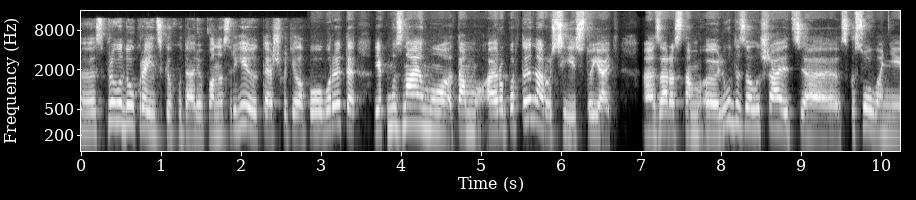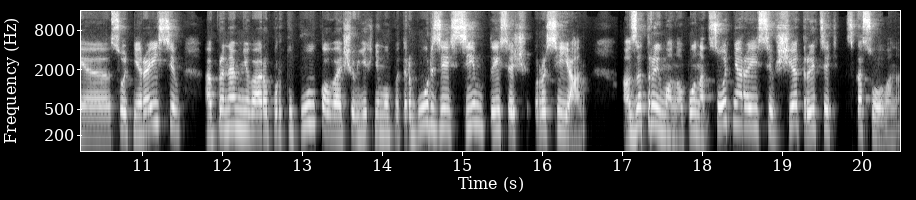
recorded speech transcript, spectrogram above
Е, З приводу українських ударів, пане Сергію, теж хотіла поговорити. Як ми знаємо, там аеропорти на Росії стоять. Зараз там е, люди залишаються, скасовані сотні рейсів. Принаймні в аеропорту Пулкове, що в їхньому Петербурзі, 7 тисяч росіян. Затримано понад сотня рейсів, ще 30 скасовано.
